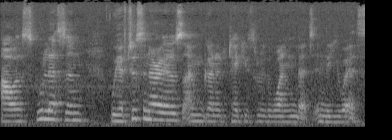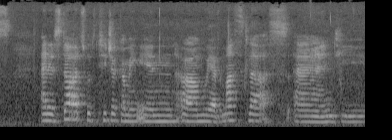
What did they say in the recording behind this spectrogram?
hour school lesson. We have two scenarios. I'm going to take you through the one that's in the US. And it starts with the teacher coming in. Um, we have a math class, and he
